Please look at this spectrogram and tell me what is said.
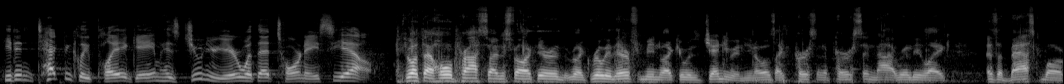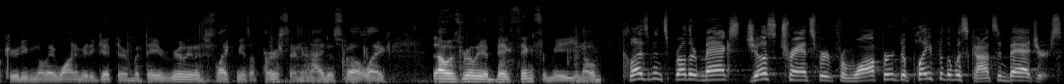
he didn't technically play a game his junior year with that torn ACL throughout that whole process, I just felt like they were like really there for me, and like it was genuine. You know, it was like person to person, not really like as a basketball recruit, even though they wanted me to get there, but they really just liked me as a person, and I just felt like that was really a big thing for me, you know. Klesmit's brother Max just transferred from Wofford to play for the Wisconsin Badgers.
